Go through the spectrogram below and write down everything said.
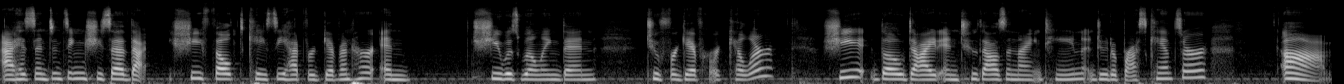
At his sentencing, she said that she felt Casey had forgiven her and she was willing then to forgive her killer. She, though, died in 2019 due to breast cancer. Um,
